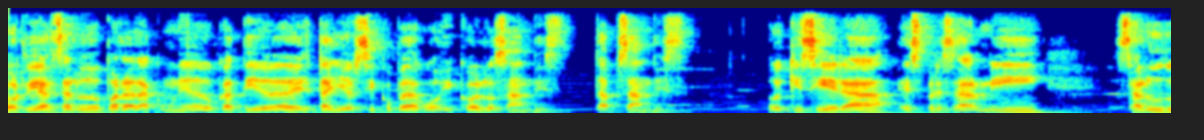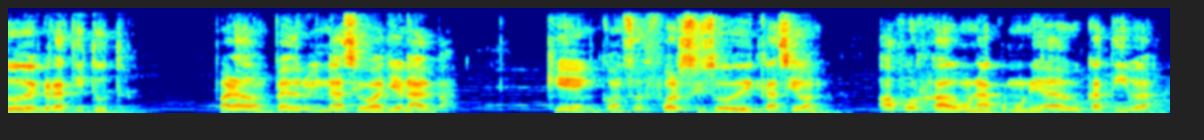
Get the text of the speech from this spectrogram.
Cordial saludo para la comunidad educativa del Taller Psicopedagógico de los Andes, TAPS Andes. Hoy quisiera expresar mi saludo de gratitud para don Pedro Ignacio Vallenalba, quien con su esfuerzo y su dedicación ha forjado una comunidad educativa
